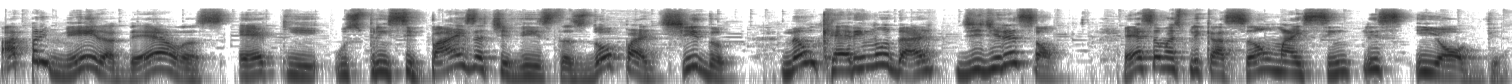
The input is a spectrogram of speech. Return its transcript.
A primeira delas é que os principais ativistas do partido não querem mudar de direção. Essa é uma explicação mais simples e óbvia.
